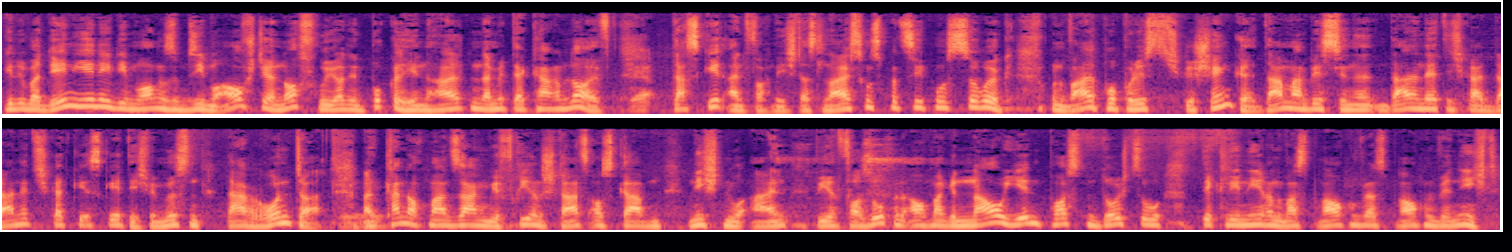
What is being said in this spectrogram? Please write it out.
gegenüber denjenigen, die morgens um 7 Uhr aufstehen, noch früher den Buckel hinhalten, damit der Karren läuft. Ja. Das geht einfach nicht. Das Leistungsprinzip muss zurück. Und wahlpopulistische Geschenke, da mal ein bisschen, da eine Nettigkeit, da eine Nettigkeit, es geht nicht. Wir müssen da runter. Mhm. Man kann auch mal sagen, wir frieren Staatsausgaben nicht nur ein. Wir versuchen auch mal genau jeden Posten durchzudeklinieren, was brauchen wir, was brauchen wir nicht.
